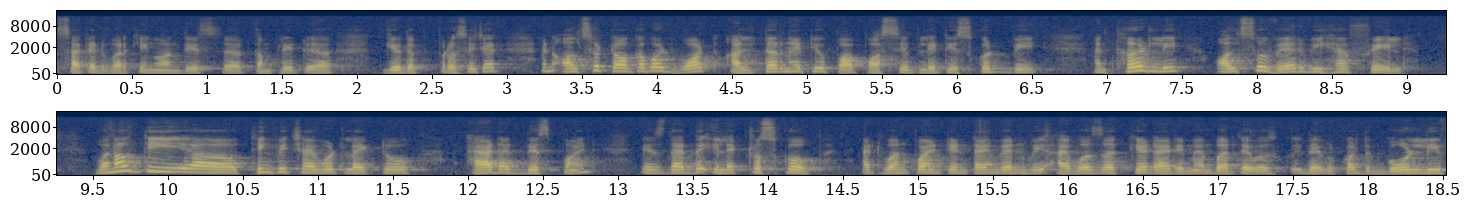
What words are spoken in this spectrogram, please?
started working on this uh, complete uh, give the procedure and also talk about what alternative possibilities could be. And thirdly, also where we have failed. One of the uh, thing which I would like to add at this point is that the electroscope at one point in time when we I was a kid, I remember there was they were called the gold leaf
